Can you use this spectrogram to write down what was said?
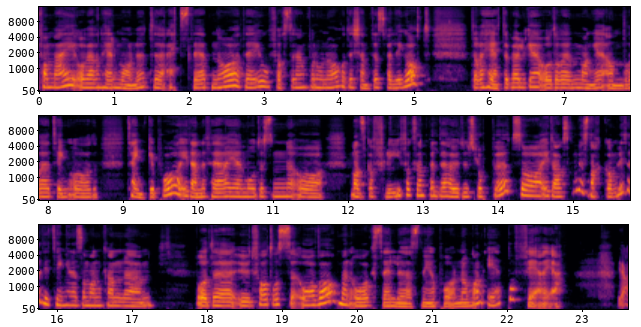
for meg å være en hel måned ett sted nå, det er jo første gang på noen år, og det kjentes veldig godt. Det er hetebølge, og det er mange andre ting å tenke på i denne feriemodusen. Og man skal fly, f.eks. Det har jo du sluppet. Så i dag skal vi snakke om litt av de tingene som man kan um, både utfordres over, men òg se løsninger på når man er på ferie. Ja,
